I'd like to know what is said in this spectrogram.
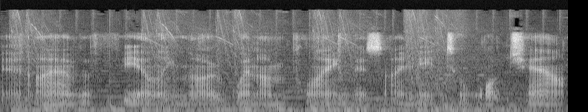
Yeah, I have a feeling though, when I'm playing this, I need to watch out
